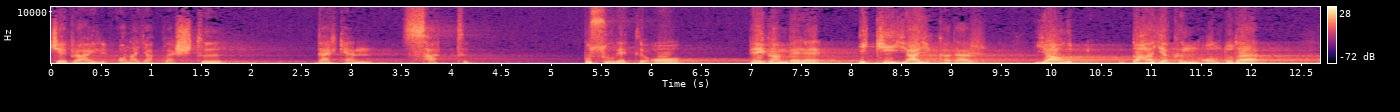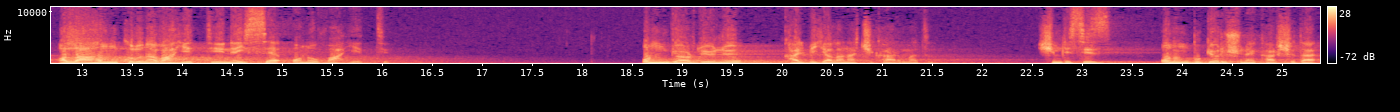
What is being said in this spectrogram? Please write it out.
Cebrail ona yaklaştı derken sarktı. Bu suretle o peygambere iki yay kadar yahut daha yakın oldu da Allah'ın kuluna vahyettiği neyse onu vahyetti. Onun gördüğünü kalbi yalana çıkarmadı. Şimdi siz onun bu görüşüne karşı da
